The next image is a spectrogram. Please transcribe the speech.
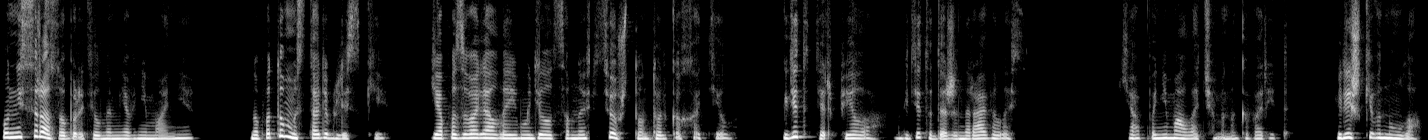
Он не сразу обратил на меня внимание. Но потом мы стали близки. Я позволяла ему делать со мной все, что он только хотел. Где-то терпела, где-то даже нравилась. Я понимала, о чем она говорит и лишь кивнула.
